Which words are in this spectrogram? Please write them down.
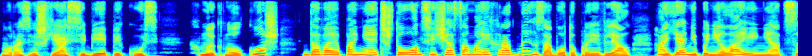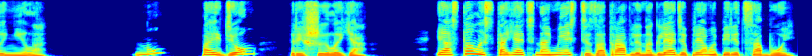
«Ну разве ж я о себе пекусь?» — хмыкнул Кош, давая понять, что он сейчас о моих родных заботу проявлял, а я не поняла и не оценила. «Ну, пойдем», — решила я. И осталась стоять на месте, затравленно глядя прямо перед собой.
